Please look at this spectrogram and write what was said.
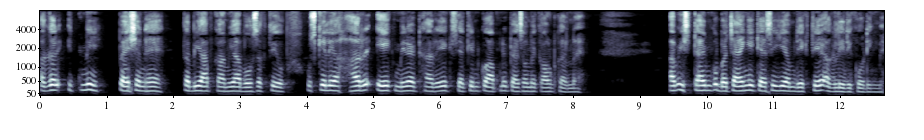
अगर इतनी पैशन है, तभी आप कामयाब हो सकते हो। उसके लिए हर एक मिनट, हर एक सेकंड को आपने पैसों में काउंट करना है। अब इस टाइम को बचाएँगे कैसे, ये हम देखते हैं अगली रिकॉर्डिंग में।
